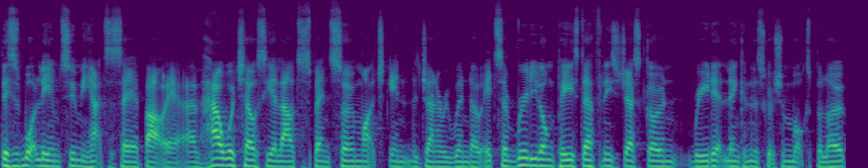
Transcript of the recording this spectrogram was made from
This is what Liam Twomey had to say about it. Um, how were Chelsea allowed to spend so much in the January window? It's a really long piece. Definitely suggest go and read it. Link in the description box below.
